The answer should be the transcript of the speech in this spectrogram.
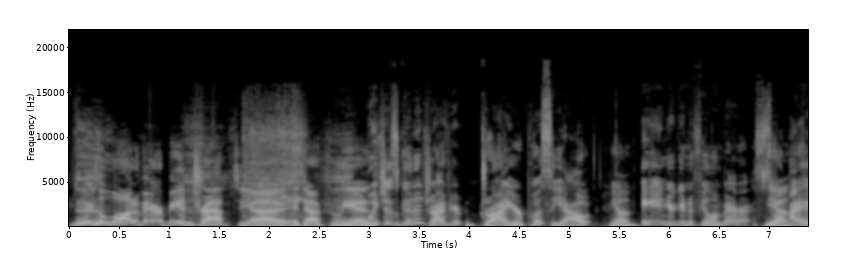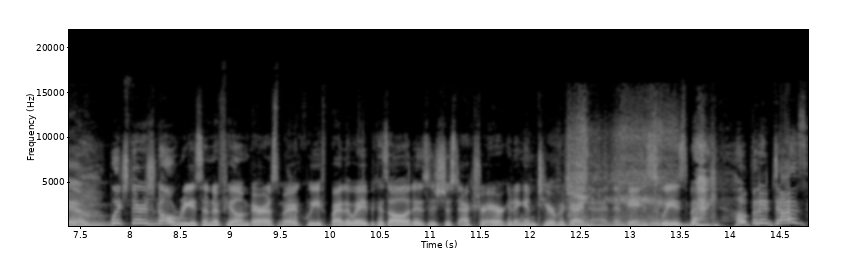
There's a lot of air being trapped. Yeah, it definitely is. which is gonna drive your dry your pussy out. Yeah. and you're gonna feel embarrassed. So yeah, I am. Which there's no reason to feel embarrassed by a queef, by the way, because all it is is just extra air getting into your vagina and then being squeezed back out. But it does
